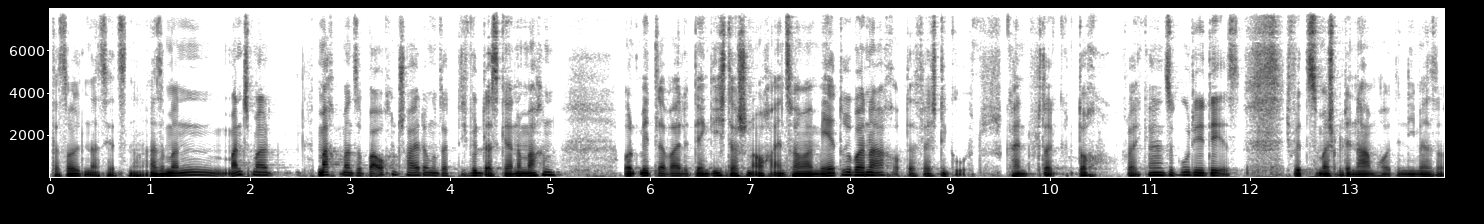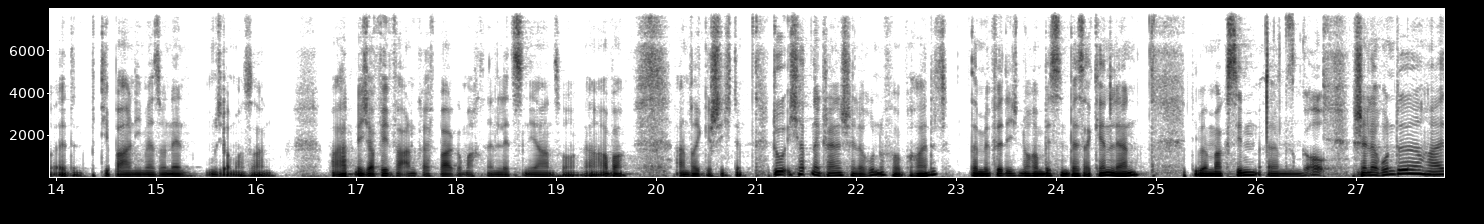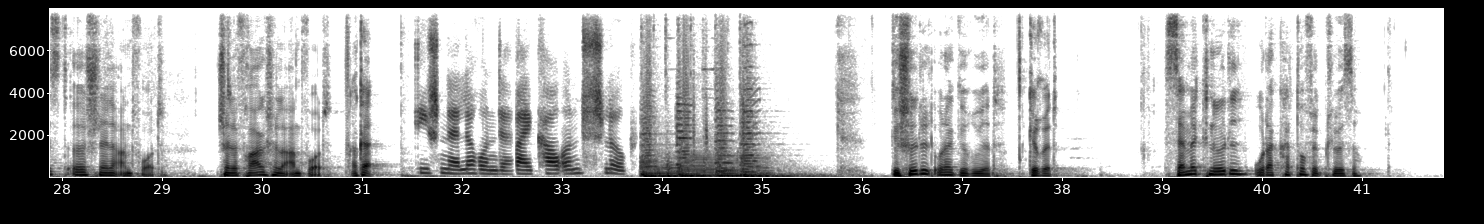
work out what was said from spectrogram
was soll denn das jetzt? Ne? Also man manchmal macht man so Bauchentscheidungen und sagt, ich würde das gerne machen und mittlerweile denke ich da schon auch ein, zwei Mal mehr drüber nach, ob das vielleicht eine gut, kein, doch vielleicht keine so gute Idee ist. Ich würde zum Beispiel den Namen heute nie mehr so, äh, die Bar nie mehr so nennen, muss ich auch mal sagen. Hat mich auf jeden Fall angreifbar gemacht in den letzten Jahren so, ja, aber andere Geschichte. Du, ich habe eine kleine schnelle Runde vorbereitet, damit wir dich noch ein bisschen besser kennenlernen, lieber Maxim. Ähm, go. Schnelle Runde heißt äh, schnelle Antwort. Schnelle Frage, schnelle Antwort. Okay. Die schnelle Runde bei Kau und Schluck. Geschüttelt oder gerührt? Gerührt. Semmelknödel oder Kartoffelklöße?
